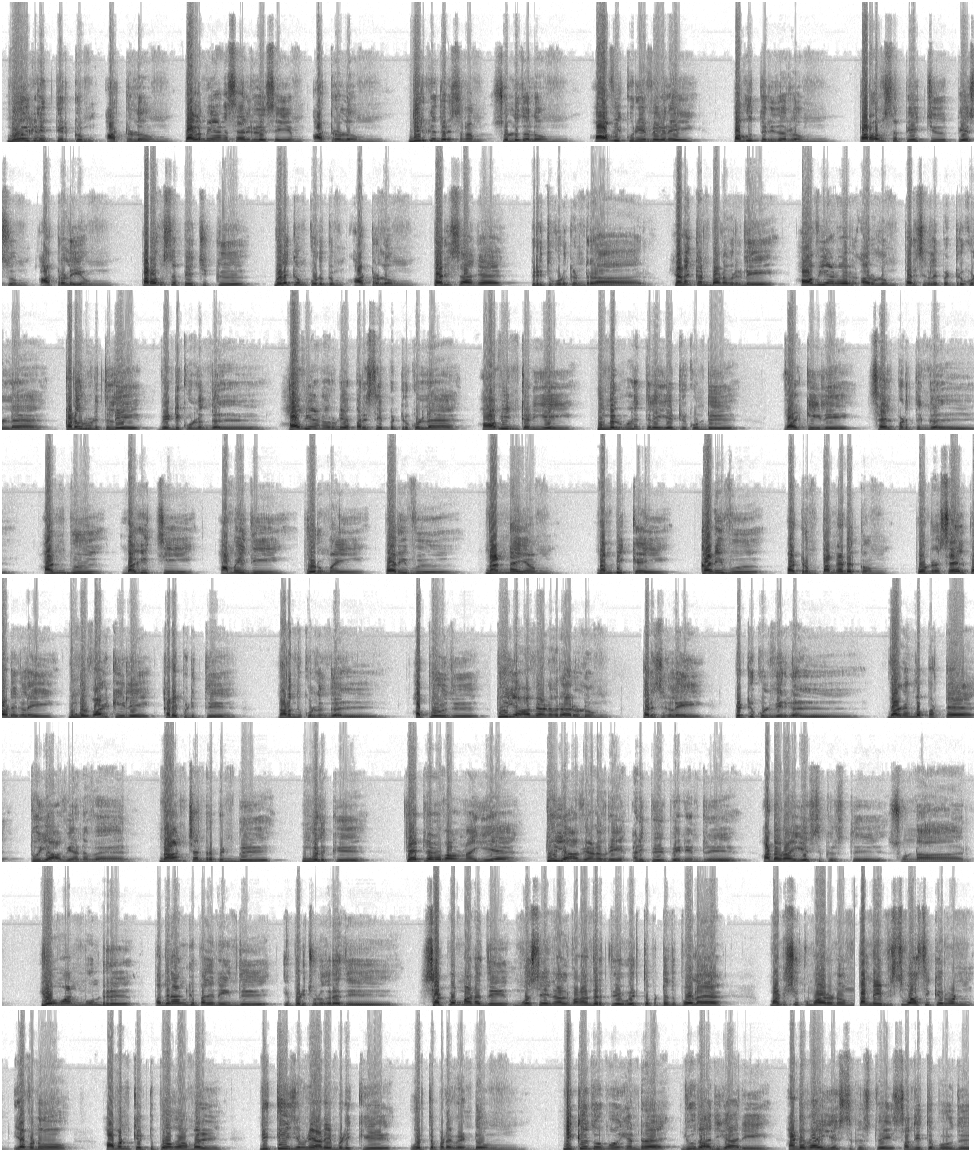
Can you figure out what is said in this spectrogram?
நோய்களை தீர்க்கும் ஆற்றலும் பழமையான செயல்களை செய்யும் ஆற்றலும் தீர்க்க தரிசனம் சொல்லுதலும் ஆவிக்குரியவைகளை பகுத்தறிதலும் பரவச பேச்சு பேசும் ஆற்றலையும் பரவச பேச்சுக்கு விளக்கம் கொடுக்கும் ஆற்றலும் பரிசாக பிரித்து கொடுக்கின்றார். எனக்கன்பானவர்களே ஆவியானவர் அருளும் பரிசுகளை பெற்றுக்கொள்ள கடவுளிடத்திலே வேண்டிக் கொள்ளுங்கள். ஆவியானவருடைய பரிசை பெற்றுக்கொள்ள ஆவியின் கனியை உங்கள் உள்ளத்திலே ஏற்றுக்கொண்டு வாழ்க்கையிலே செயல்படுத்துங்கள். அன்பு மகிழ்ச்சி அமைதி பொறுமை பரிவு நன்னயம் நம்பிக்கை கனிவு மற்றும் தன்னடக்கம் போன்ற செயல்பாடுகளை உங்கள் வாழ்க்கையிலே கடைபிடித்து நடந்து கொள்ளுங்கள். அப்பொழுது தூய ஆவியானவர் அருளும் பரிசுகளை பெற்றுக்கொள்வீர்கள். வழங்கப்பட்ட தூய ஆவியானவர் நான் சென்ற பின்பு உங்களுக்கு தேற்றரவாளனாகிய தூய ஆவியானவரை அனுப்பி வைப்பேன் என்று ஆண்டவராய் இயேசு கிறிஸ்து சொன்னார். யோவான் மூன்று பதினான்கு பதினைந்து இப்படி சொல்கிறது. சர்ப்பமானது மோசையினால் வனாந்தரத்திலே உயர்த்தப்பட்டது போல மனுஷகுமாரனும் தன்னை விசுவாசிக்கிறவன் எவனோ அவன் கெட்டு போகாமல் நித்திய ஜீவனை அடையும்படிக்கு உயர்த்தப்பட வேண்டும். நிக்கதோமு என்ற யூத அதிகாரி ஆண்டவராய் இயேசு கிறிஸ்துவை சந்தித்த போது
